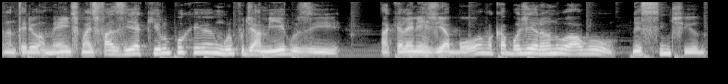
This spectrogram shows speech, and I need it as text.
anteriormente, mas fazia aquilo porque um grupo de amigos e aquela energia boa acabou gerando algo nesse sentido.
